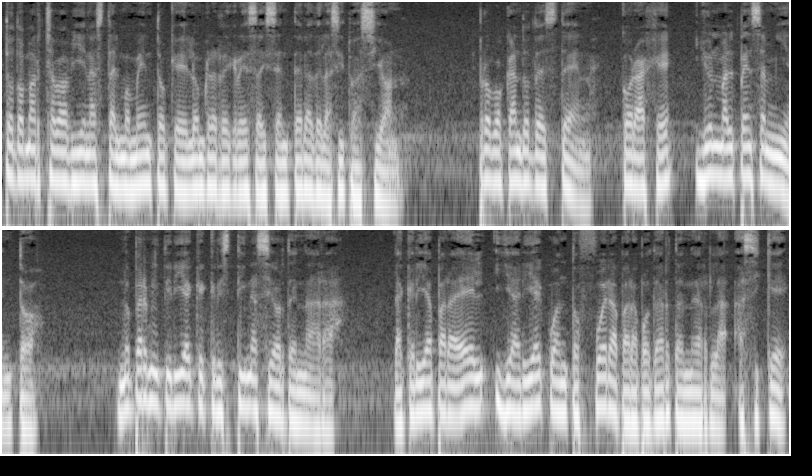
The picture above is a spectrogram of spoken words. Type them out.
Todo marchaba bien hasta el momento que el hombre regresa y se entera de la situación, provocando desdén, coraje y un mal pensamiento. No permitiría que Cristina se ordenara. La quería para él y haría cuanto fuera para poder tenerla, así que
